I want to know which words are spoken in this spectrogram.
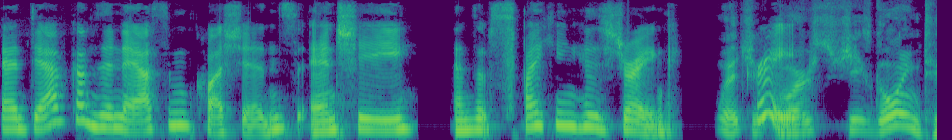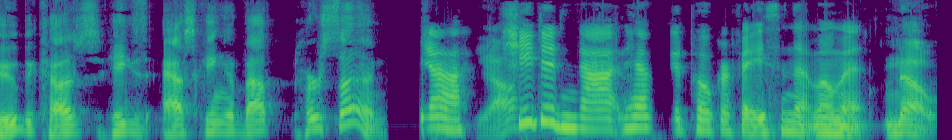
And Dav comes in to ask some questions, and she ends up spiking his drink. Which, Great. of course, she's going to because he's asking about her son. Yeah. Yeah. She did not have a good poker face in that moment. No.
